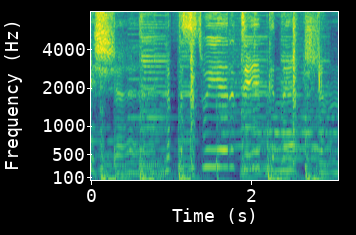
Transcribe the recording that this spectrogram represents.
A meditation. Ever since we had a deep connection.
